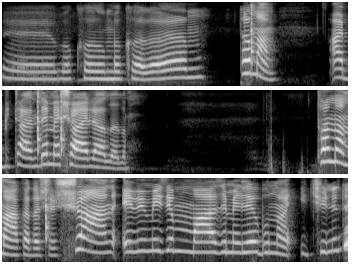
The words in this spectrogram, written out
Ee, bakalım bakalım. Tamam. Ay, bir tane de meşale alalım. Tamam arkadaşlar şu an evimizin malzemeleri bunlar. İçini de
